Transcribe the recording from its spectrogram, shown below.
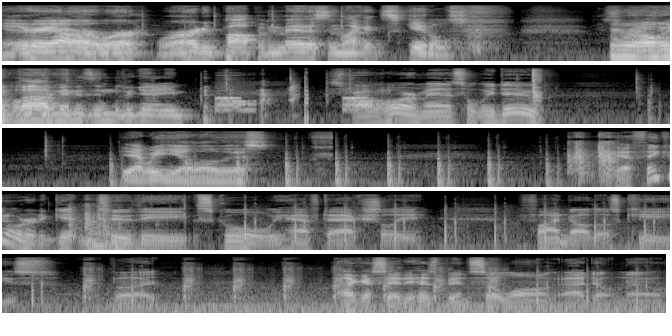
Here we are. We're we're already popping medicine like it's Skittles. We're only Survival five minutes into the game. Survival horror, man. That's what we do. Yeah, we yellow this. Yeah, I think in order to get into the school, we have to actually find all those keys. But like I said, it has been so long, I don't know.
